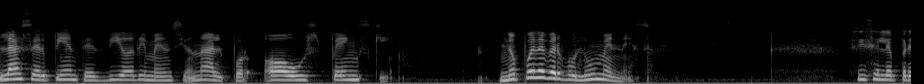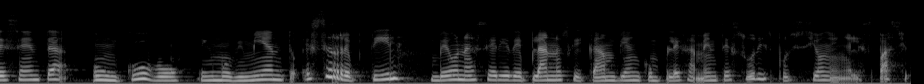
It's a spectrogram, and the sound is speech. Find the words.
La serpiente es biodimensional por Ouspensky. No puede ver volúmenes. Si se le presenta un cubo en movimiento, este reptil ve una serie de planos que cambian complejamente su disposición en el espacio,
